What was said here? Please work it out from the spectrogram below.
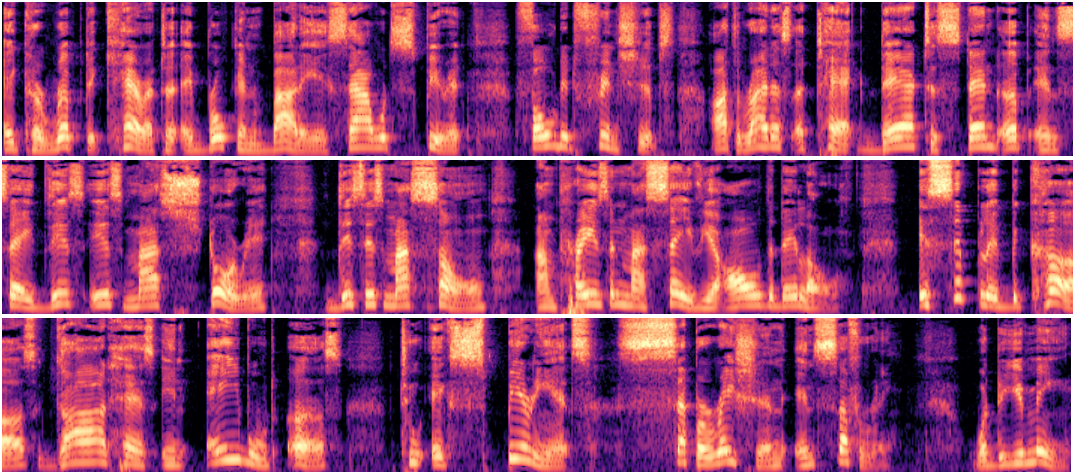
a corrupted character, a broken body, a soured spirit, folded friendships, arthritis attack, dare to stand up and say, This is my story, this is my song, I'm praising my Savior all the day long. It's simply because God has enabled us to experience separation and suffering. What do you mean?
